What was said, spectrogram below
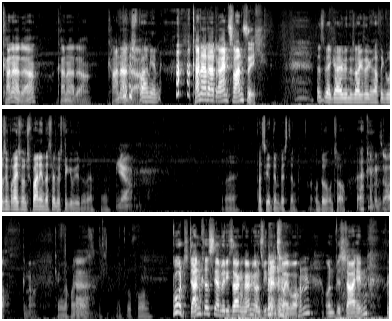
Kanada? Kanada. Kanada. Spanien. Kanada 23. Das wäre geil, wenn du sagst, nach dem großen Preis von Spanien. Das wäre lustig gewesen. Ja. ja. ja. Passiert dem Besten. Und uns auch. Und uns auch, genau. Ich hänge nochmal ah. das Mikrofon. Gut, dann Christian würde ich sagen, hören wir uns wieder in zwei Wochen. Und bis dahin.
